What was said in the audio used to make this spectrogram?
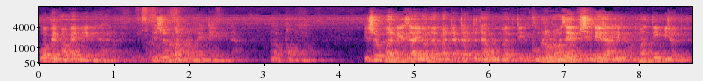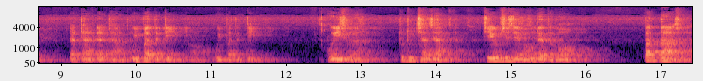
ကိုကဘယ်မှာပဲနေနေတာလဲပြစ္ဆုတ်မှမှာပဲနေနေတာဘလောက်ကောင်းလဲပြစ္ဆုတ်ပန်နေစာရောဓမ္မတတ္ထတတ္ထဝိပတ္တိအခုလောလောဆယ် ဖြစ်နေတာလေးကိုအမှန်သိပြီးတော့ဒီတတ္ထတတ္ထဝိပတ္တိဝိပတ္တိဝိဆိုတာတူတူခြားခြားဖြစ်ရုပ်ဖြစ်စဉ်မဟုတ်တဲ့သဘောပတ္တဆိုတာ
